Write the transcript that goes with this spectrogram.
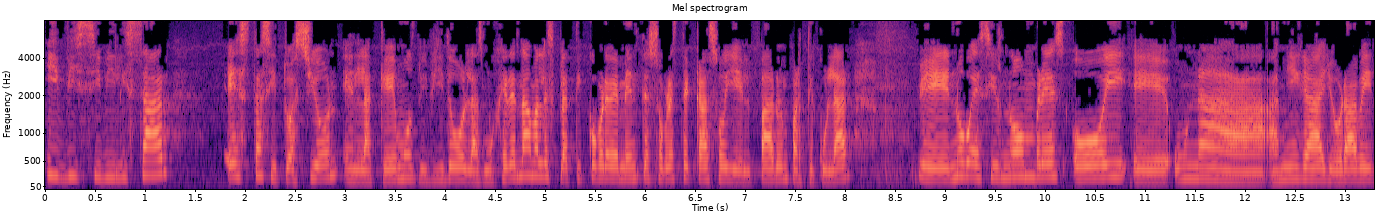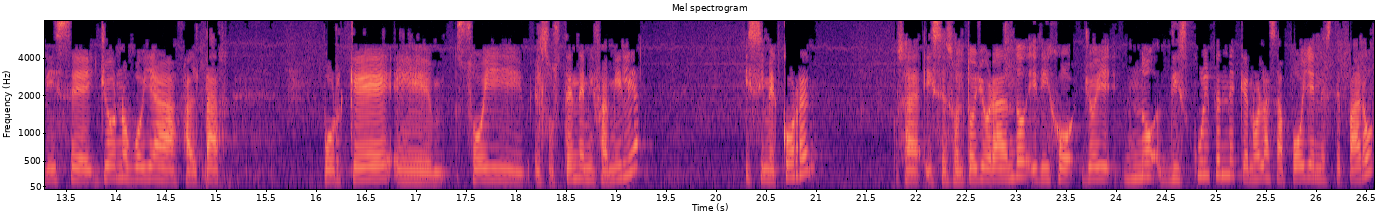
y visibilizar esta situación en la que hemos vivido las mujeres. Nada más les platico brevemente sobre este caso y el paro en particular. Eh, no voy a decir nombres. Hoy eh, una amiga lloraba y dice, yo no voy a faltar porque eh, soy el sostén de mi familia y si me corren, o sea, y se soltó llorando y dijo, yo no, discúlpenme que no las apoye en este paro,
